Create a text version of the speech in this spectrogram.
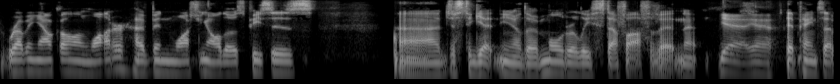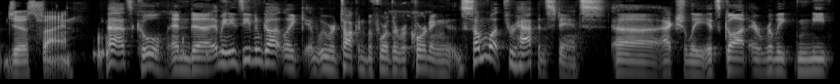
rubbing alcohol and water. I've been washing all those pieces uh, just to get you know the mold release stuff off of it, and it yeah, yeah. it paints up just fine. No, that's cool. And uh, I mean, it's even got like we were talking before the recording, somewhat through happenstance. Uh, actually, it's got a really neat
